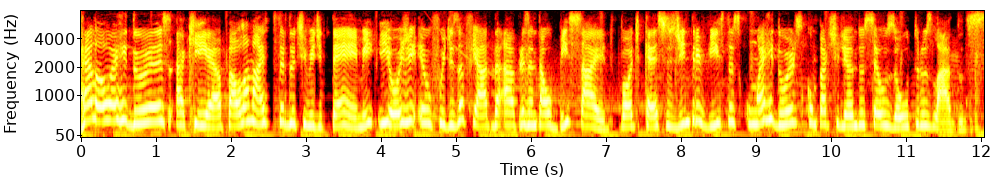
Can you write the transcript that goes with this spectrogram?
Hello, R2! Aqui é a Paula Meister do time de TM e hoje eu fui desafiada a apresentar o B-Side, podcast de entrevistas com R2 compartilhando seus outros lados.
